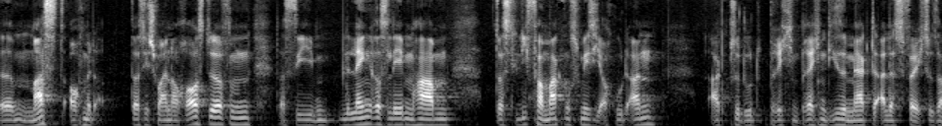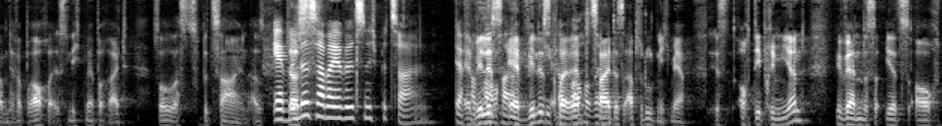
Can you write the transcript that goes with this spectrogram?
ähm, Mast, auch mit, dass die Schweine auch raus dürfen, dass sie ein längeres Leben haben, das lief vermarktungsmäßig auch gut an. Absolut brechen, brechen diese Märkte alles völlig zusammen. Der Verbraucher ist nicht mehr bereit, sowas zu bezahlen. Also er will das, es, aber er will es nicht bezahlen. er will es, er will es aber er bezahlt es absolut nicht mehr. Ist auch deprimierend. Wir werden das jetzt auch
